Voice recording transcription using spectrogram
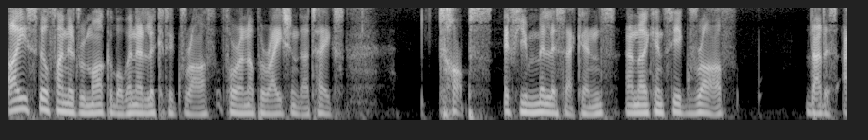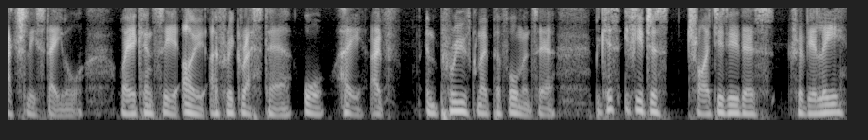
I still find it remarkable when I look at a graph for an operation that takes tops a few milliseconds, and I can see a graph that is actually stable, where you can see, oh, I've regressed here, or hey, I've improved my performance here. Because if you just try to do this trivially,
